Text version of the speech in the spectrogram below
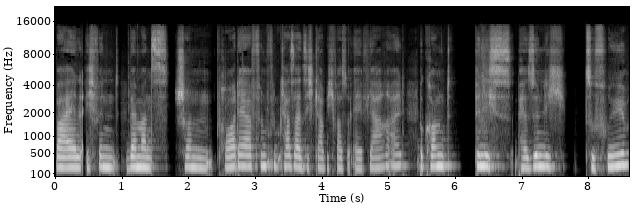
weil ich finde, wenn man es schon vor der fünften Klasse, also ich glaube, ich war so elf Jahre alt, bekommt, finde ich es persönlich zu früh.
